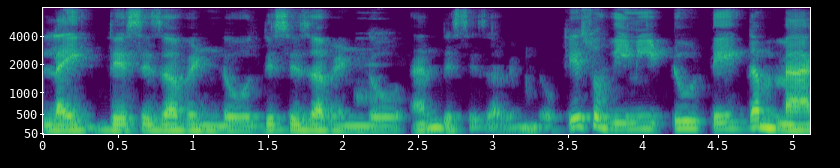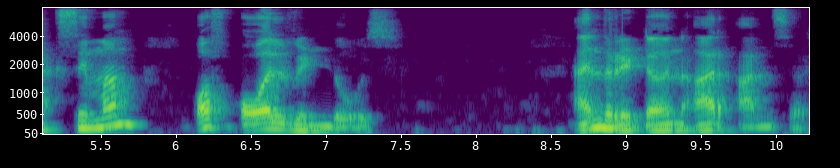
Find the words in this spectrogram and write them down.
like this is a window this is a window and this is a window. Okay so we need to take the maximum of all windows and return our answer.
